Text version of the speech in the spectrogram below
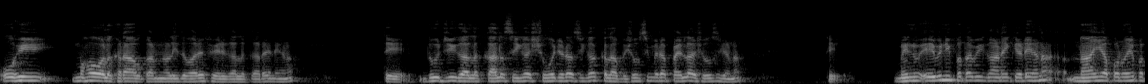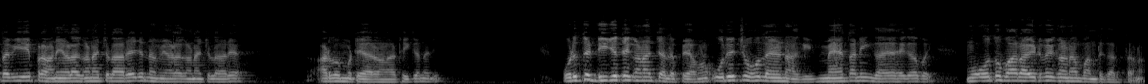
ਉਹੀ ਮਾਹੌਲ ਖਰਾਬ ਕਰਨ ਵਾਲੀ ਦੁਬਾਰੇ ਫੇਰ ਗੱਲ ਕਰ ਰਹੇ ਨੇ, ਹਨਾ? ਤੇ ਦੂਜੀ ਗੱਲ ਕੱਲ ਸੀਗਾ ਸ਼ੋਅ ਜਿਹੜਾ ਸੀਗਾ ਕਲੱਬ ਸ਼ੋਅ ਸੀ, ਮੇਰਾ ਪਹਿਲਾ ਸ਼ੋਅ ਸੀ, ਹਨਾ? ਤੇ ਮੈਨੂੰ ਇਹ ਵੀ ਨਹੀਂ ਪਤਾ ਵੀ ਗਾਣੇ ਕਿਹੜੇ, ਹਨਾ? ਨਾ ਹੀ ਆਪਾਂ ਨੂੰ ਇਹ ਪਤਾ ਵੀ ਇਹ ਪੁਰਾਣੇ ਵਾਲਾ ਗਾਣਾ ਚਲਾ ਰਿਹਾ ਜਾਂ ਨਵੇਂ ਵਾਲਾ ਗਾਣਾ ਚਲਾ ਰਿਹਾ। ਅੜਬ ਮਟਿਆਰਾਂ ਵਾਲਾ, ਠੀਕ ਹੈ ਨਾ ਜੀ? ਉਹਦੇ ਤੇ ਡੀਜੇ ਤੇ ਗਾਣਾ ਚੱਲ ਪਿਆ, ਹੁਣ ਉਹਦੇ ਚ ਉਹ ਲੈਣ ਆ ਗਈ। ਮੈਂ ਤਾਂ ਨਹੀਂ ਗਾਇਆ ਹੈਗਾ ਬਾਈ। ਮੈਂ ਉਹ ਤੋਂ ਬਾਅਦ ਰਾਈਟ ਵੇ ਗਾਣਾ ਬੰਦ ਕਰਤਾ ਨਾ।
